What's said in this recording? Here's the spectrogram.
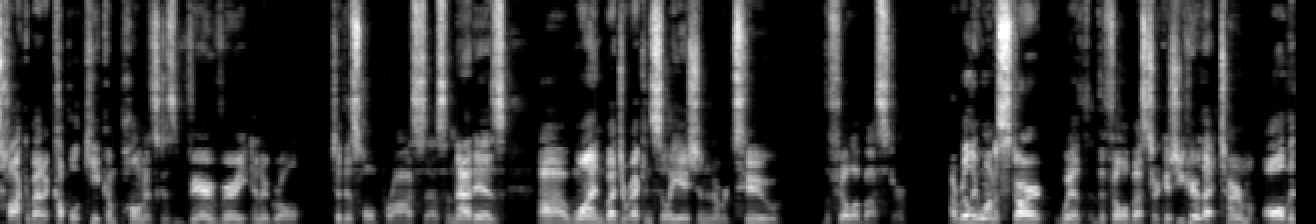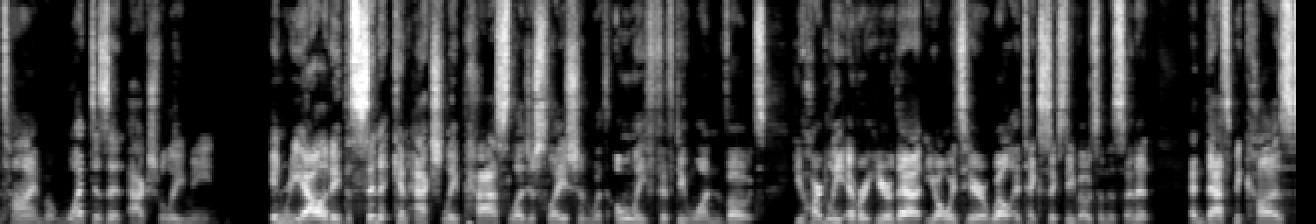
talk about a couple key components because it's very, very integral to this whole process. And that is uh, one, budget reconciliation, and number two, the filibuster. I really want to start with the filibuster because you hear that term all the time, but what does it actually mean? In reality, the Senate can actually pass legislation with only 51 votes. You hardly ever hear that. You always hear, well, it takes 60 votes in the Senate. And that's because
